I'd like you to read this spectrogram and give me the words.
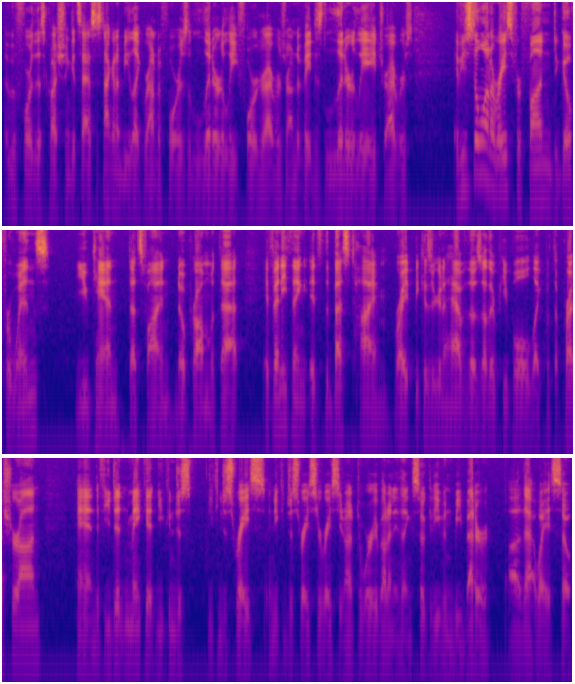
before this question gets asked. It's not going to be like round of four is literally four drivers. Round of eight is literally eight drivers. If you still want to race for fun to go for wins, you can. That's fine. No problem with that. If anything, it's the best time, right? Because you're going to have those other people like with the pressure on and if you didn't make it you can just you can just race and you can just race your race you don't have to worry about anything so it could even be better uh, that way so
